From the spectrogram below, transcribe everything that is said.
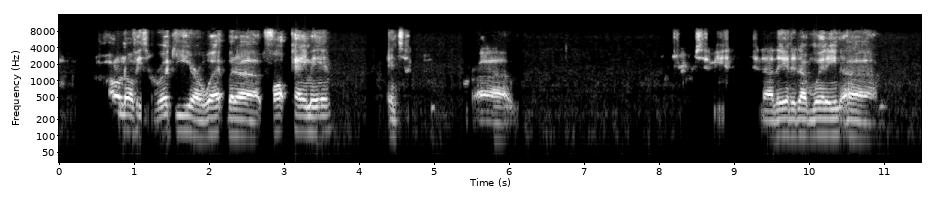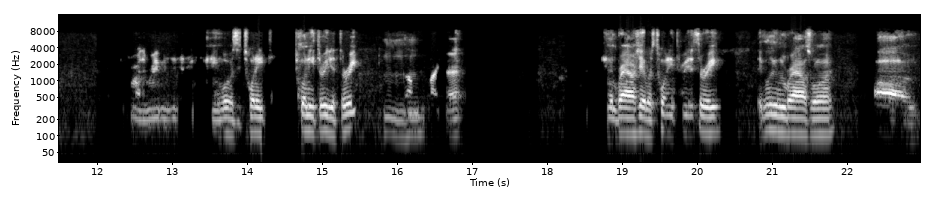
I don't know if he's a rookie or what, but uh, Falk came in and took uh, Trevor Siemian, and uh, they ended up winning. Um, the Ravens ended up winning, what was it, 20, 23 to three? Mhm. something like that. The Browns, yeah, it was 23 to 3. The Cleveland Browns won. Um,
